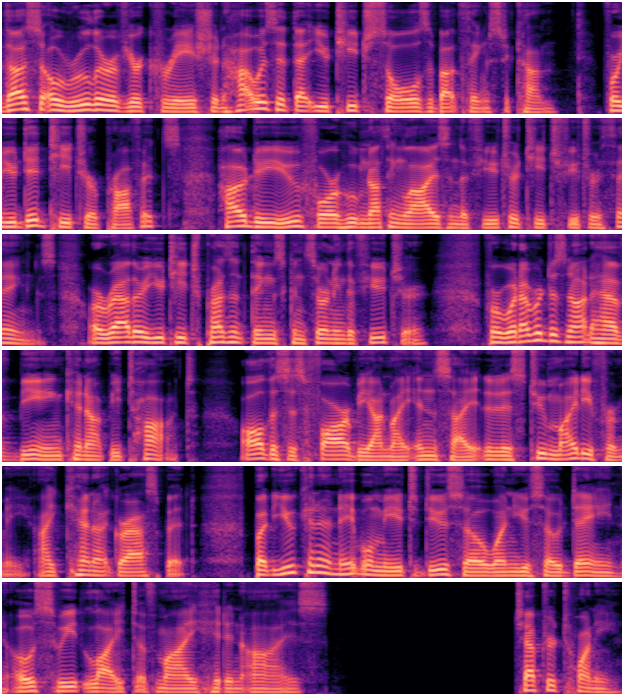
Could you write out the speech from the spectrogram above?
Thus, O ruler of your creation, how is it that you teach souls about things to come? For you did teach your prophets. How do you, for whom nothing lies in the future, teach future things? Or rather, you teach present things concerning the future. For whatever does not have being cannot be taught. All this is far beyond my insight. It is too mighty for me. I cannot grasp it. But you can enable me to do so when you so deign, O sweet light of my hidden eyes. Chapter 20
